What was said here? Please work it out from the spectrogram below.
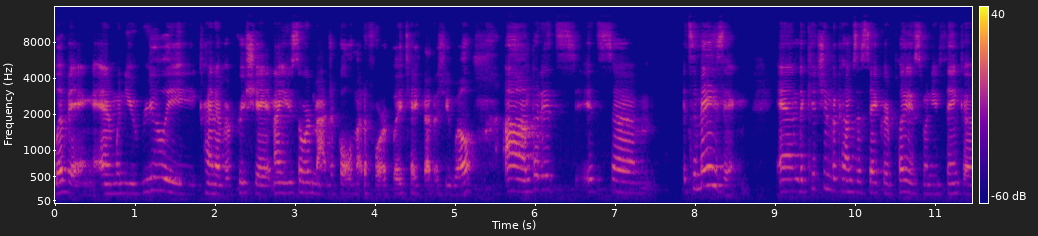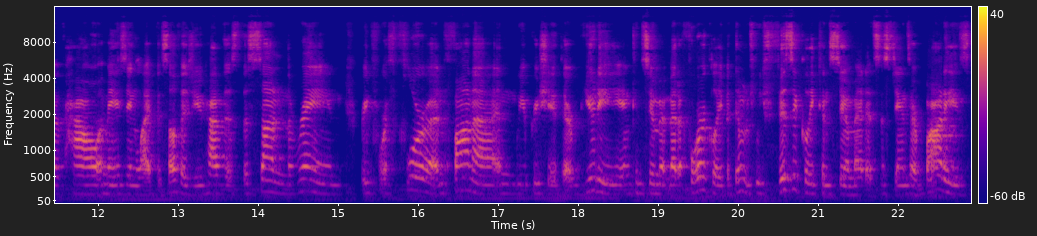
living. And when you really kind of appreciate, and I use the word magical metaphorically, take that as you will, um, but it's it's um, it's amazing and the kitchen becomes a sacred place when you think of how amazing life itself is. You have this the sun, the rain bring forth flora and fauna, and we appreciate their beauty and consume it metaphorically. But then, when we physically consume it, it sustains our bodies,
